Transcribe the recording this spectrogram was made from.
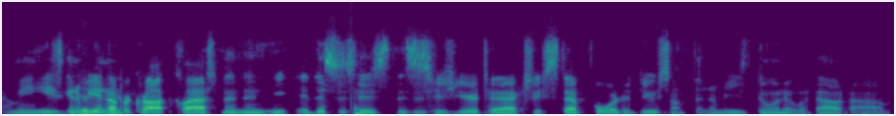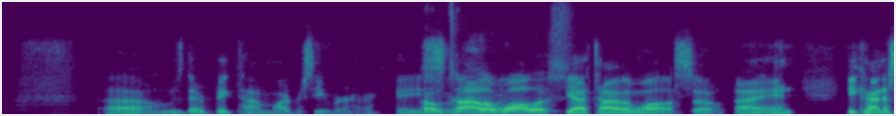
I mean, he's gonna be an upperclassman, and he, this is his. This is his year to actually step forward and do something. I mean, he's doing it without. Um, uh, who's their big time wide receiver? He's- Oh, Tyler Wallace. Yeah, Tyler Wallace. So, uh, and he kind of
